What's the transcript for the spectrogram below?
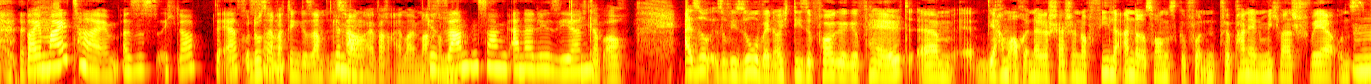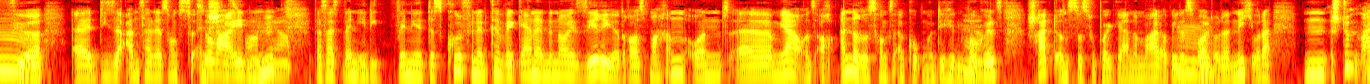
bei My Time. Also es, ich glaube, der erste Und du musst Song. einfach den gesamten Genau. Song einfach einmal machen. Gesamten Song analysieren. Ich glaube auch. Also sowieso, wenn euch diese Folge gefällt, ähm, wir haben auch in der Recherche noch viele andere Songs gefunden. Für Panne und mich war es schwer, uns für äh, diese Anzahl der Songs zu Mm. Sowas entscheiden. von, ja. Das heißt, wenn ihr die, wenn ihr das cool findet, können wir gerne eine neue Serie draus machen und ähm, ja uns auch andere Songs angucken und die Hidden Vocals. Schreibt uns das super gerne mal, ob ihr Mm. das wollt oder nicht. Oder mh, stimmt mal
